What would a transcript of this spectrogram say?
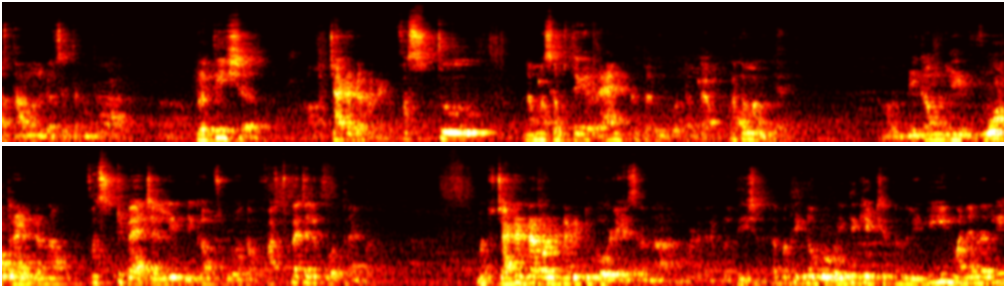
ಸ್ಥಾನವನ್ನು ಗಳಿಸಿರ್ತಕ್ಕಂಥ ಆ, ಪ್ರತೀಶ್ ಚಾರ್ಟರ್ಡ್ ಅಕೌಂಟೆಂಟ್ ಫಸ್ಟು ನಮ್ಮ ಸಂಸ್ಥೆಗೆ ರ್ಯಾಂಕ್ ತೆಗೆದುಕೊಟ್ಟಂಥ ಪ್ರಥಮ ವಿದ್ಯಾರ್ಥಿ. ಅವರು ಬಿ ಕಾಮ್ಲಿ ಫೋರ್ತ್ ರ್ಯಾಂಕನ್ನು ಫಸ್ಟ್ ಬ್ಯಾಚಲ್ಲಿ ಬಿ ಕಾಮ್ ಸ್ಕೂಲ್ ಫಸ್ಟ್ ಬ್ಯಾಚಲ್ಲಿ ಫೋರ್ತ್ ರ್ಯಾಂಕ್ ಬಂತು ಮತ್ತು ಚಾರ್ಟರ್ಡ್ ಅಕೌಂಟೆಂಟ್ಗೆ ತುಂಬ ಒಳ್ಳೆಯ ಹೆಸರನ್ನು ಮಾಡಿದ್ದಾರೆ ಪ್ರತೀಶ್ ಅಂತ. ಮತ್ತು ಇನ್ನೊಬ್ಬರು ವೈದ್ಯಕೀಯ ಕ್ಷೇತ್ರದಲ್ಲಿ ಇಡೀ ಮನೆಯಲ್ಲಿ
